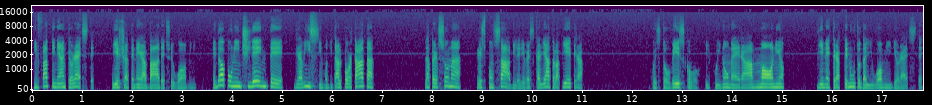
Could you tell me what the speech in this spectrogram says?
Infatti neanche Oreste riesce a tenere a bada i suoi uomini. E dopo un incidente gravissimo di tal portata, la persona responsabile di aver scagliato la pietra, questo vescovo, il cui nome era Ammonio, viene trattenuto dagli uomini di Oreste,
